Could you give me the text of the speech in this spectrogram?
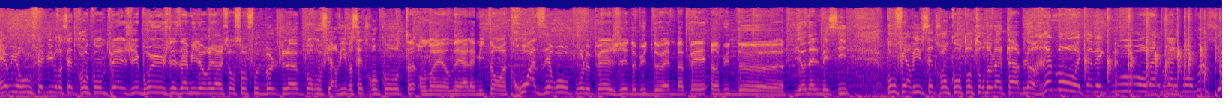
Eh oui, on vous fait vivre cette rencontre PSG Bruges, les amis, le Rire et Chanson Football Club. Pour vous faire vivre cette rencontre, on est, à la mi-temps, à 3-0 pour le PSG, deux buts de Mbappé, un but de euh, Lionel Messi. Pour vous faire vivre cette rencontre autour de la table, Raymond est avec nous. On a également Monsieur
